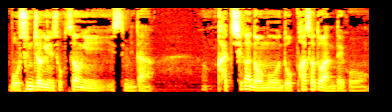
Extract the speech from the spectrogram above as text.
모순적인 속성이 있습니다. 가치가 너무 높아서도 안 되고,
